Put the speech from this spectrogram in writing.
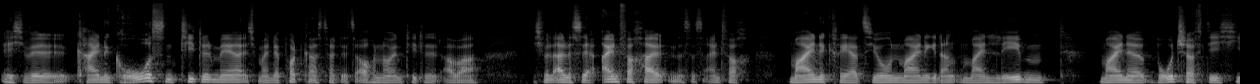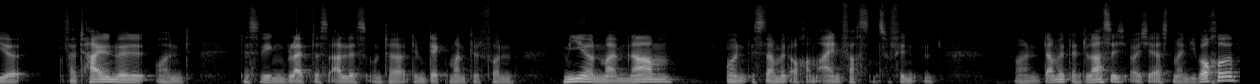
Ich will keine großen Titel mehr. Ich meine, der Podcast hat jetzt auch einen neuen Titel, aber ich will alles sehr einfach halten. Es ist einfach meine Kreation, meine Gedanken, mein Leben, meine Botschaft, die ich hier verteilen will. Und deswegen bleibt das alles unter dem Deckmantel von mir und meinem Namen und ist damit auch am einfachsten zu finden. Und damit entlasse ich euch erstmal in die Woche.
